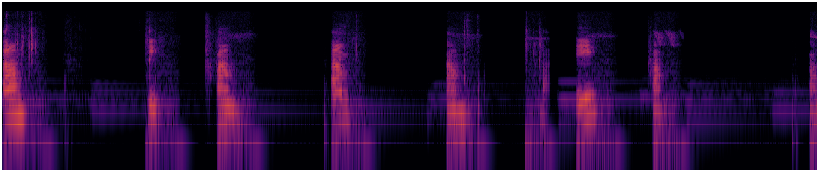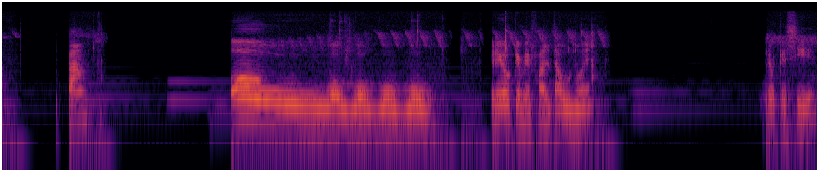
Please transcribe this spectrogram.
pam. Aquí. Pam. Pam. Pam. Vale. Pam. Pam. Pam. Oh, wow, wow, wow, wow. Creo que me falta uno, ¿eh? Creo que sí, ¿eh?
